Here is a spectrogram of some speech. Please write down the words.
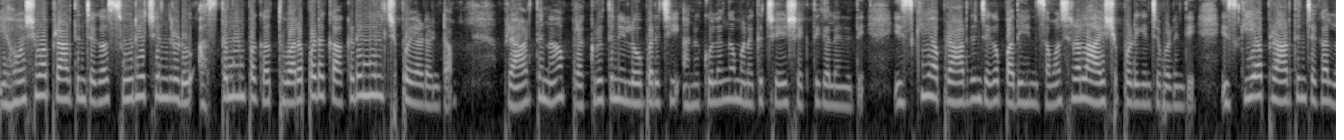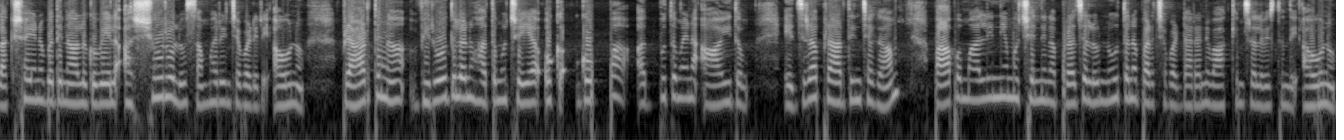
యహోశివ ప్రార్థించగా సూర్యచంద్రుడు అస్తమింపక త్వరపడక అక్కడే నిలిచిపోయాడంట. ప్రార్థన ప్రకృతిని లోపరిచి అనుకూలంగా మనకు చేయ శక్తి కలిగినది. ఇస్కియా ప్రార్థించగా పదిహేను సంవత్సరాల ఆయుష్ పొడిగించబడింది. ఇస్కియా ప్రార్థించగా లక్ష ఎనభై నాలుగు వేల అశూరులు సంహరించబడి అవును ప్రార్థన విరోధులను హతము చేయ ఒక గొప్ప అద్భుతమైన ఆయుధం. ఎజ్రా ప్రార్థించగా పాప మాలిన్యము చెందిన ప్రజలు నూతన పరచబడ్డారని వాక్యం సెలవిస్తుంది. అవును.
